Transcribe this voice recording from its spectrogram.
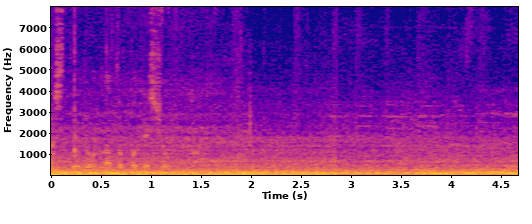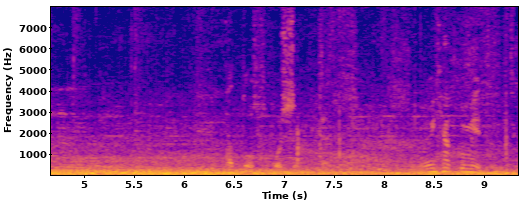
たしてどんなとこでしょうか？あと少しみたいな 400m って書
